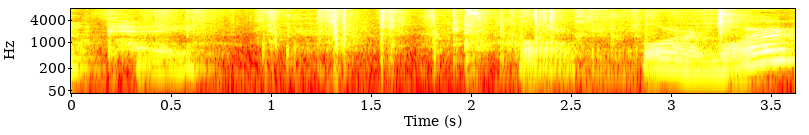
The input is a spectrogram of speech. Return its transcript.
Okay, let's pull four more.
